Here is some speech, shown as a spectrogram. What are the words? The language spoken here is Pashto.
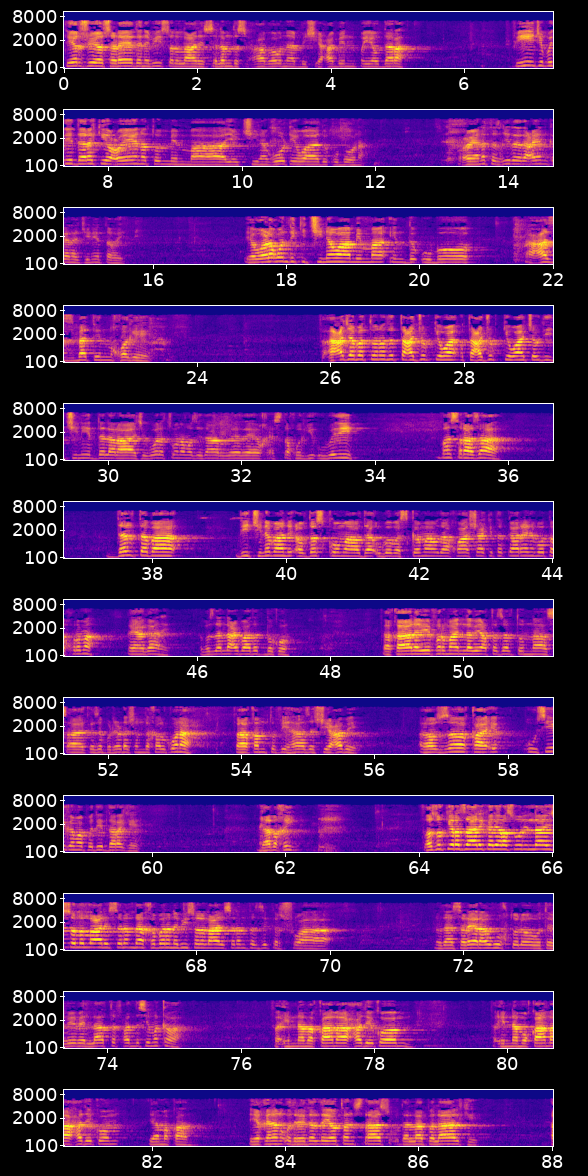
تیر شو یو سړی د نبی صلی الله علیه وسلم د صحابه او نه بشعب په یو دره فی چې په دې دره کې عینه مما یو چینه ګوټه و د وبونه عینه تصغیر د عین کنه چینه ته وایي یو وړغوند کې چینه و مما اند وبو عزبه خوږه فاعجبتنو د تعجب کې وا تعجب کې واچو دي چینی دل را چې ګوره څونه مزیدار وې ده او خسته خوږي او ودی بس راځه دلته با دی چینه باندې او دس کومه او دا او بس کومه او دا خواشه کې ته کارانه بو ته خرمه کیاګانې بس د الله عبادت بکو فقال وی فرمان لو اعتزلت الناس کز په ډډه شم د خلقونه فاقمت في هذا الشعب او ز قائم اوسېګم په دې درکه دا بخي فذكر ذلك لرسول الله صلى الله عليه وسلم دا خبر نبی صلی الله علیه وسلم ته ذکر شوا نو دا سړی راوغختلو او ته وی لا تفعل دسی مکوا فإن مقام أحدكم فإن مقام أحدكم یا مقام یقینا ادریدل د یو تن ستاس او د الله په لار کې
